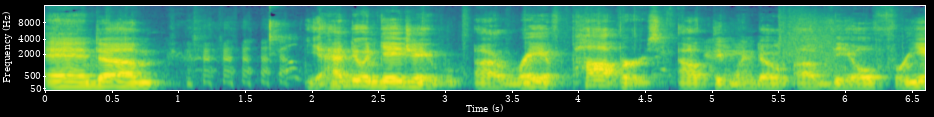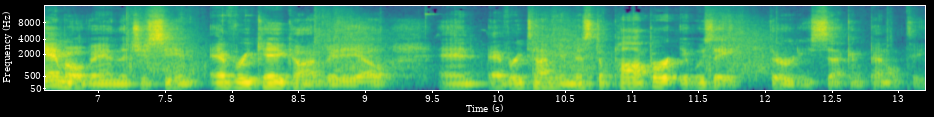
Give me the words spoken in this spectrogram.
And um, you had to engage a, a, array of poppers out the window of the old free ammo van that you see in every KCON video. And every time you missed a popper, it was a 30 second penalty.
